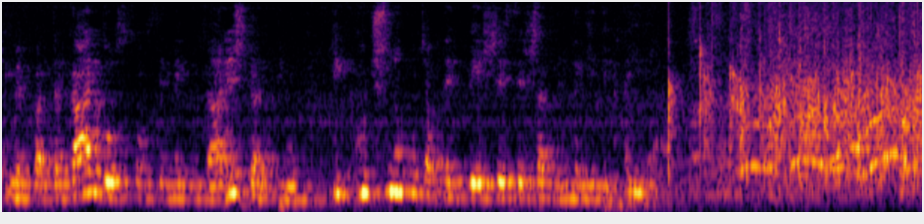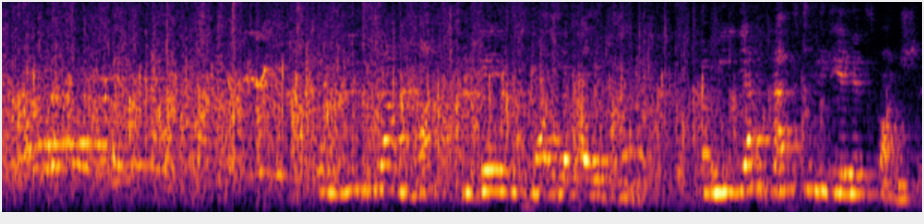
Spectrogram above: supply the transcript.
कि मैं पत्रकार दोस्तों से मैं गुजारिश करती हूँ कि कुछ न कुछ अपने पेशे से शर्मिंदगी दिखाइए आप। The.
